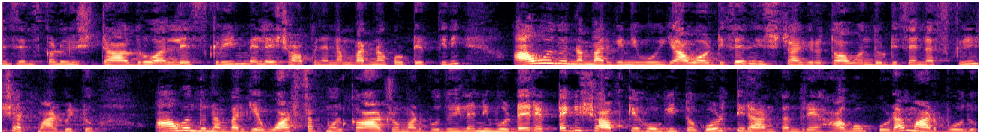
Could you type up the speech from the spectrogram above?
ಡಿಸೈನ್ಸ್ಗಳು ಇಷ್ಟ ಆದರೂ ಅಲ್ಲೇ ಸ್ಕ್ರೀನ್ ಮೇಲೆ ಶಾಪಿನ ನಂಬರ್ನ ಕೊಟ್ಟಿರ್ತೀನಿ. ಆ ಒಂದು ನಂಬರ್ಗೆ ನೀವು ಯಾವ ಡಿಸೈನ್ ಇಷ್ಟ ಆಗಿರುತ್ತೋ ಆ ಒಂದು ಡಿಸೈನ್ನ ಸ್ಕ್ರೀನ್ಶಾಟ್ ಮಾಡಿಬಿಟ್ಟು ಆ ಒಂದು ನಂಬರ್ಗೆ ವಾಟ್ಸಪ್ ಮೂಲಕ ಆರ್ಡರ್ ಮಾಡ್ಬೋದು. ಇಲ್ಲ, ನೀವು ಡೈರೆಕ್ಟಾಗಿ ಶಾಪ್ಗೆ ಹೋಗಿ ತೊಗೊಳ್ತೀರಾ ಅಂತಂದರೆ ಹಾಗೂ ಕೂಡ ಮಾಡ್ಬೋದು.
